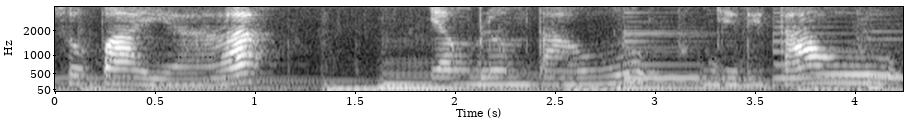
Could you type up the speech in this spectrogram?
Supaya yang belum tahu jadi tahu.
